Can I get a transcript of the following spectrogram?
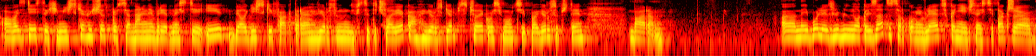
Воздействие химических веществ, профессиональной вредности и биологические факторы. Вирус иммунодефицита человека, вирус герпеса человека 8 типа, вирус Эпштейн-Барра. А наиболее излюбленной локализацией сарком являются конечности. Также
